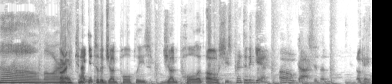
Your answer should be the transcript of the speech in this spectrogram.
Oh, Lord. All right. Can I get to the jug poll, please? Jug poll of. Oh, she's printed again. Oh gosh. It doesn't- Okay.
